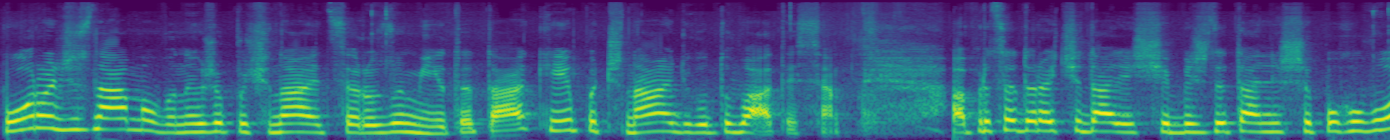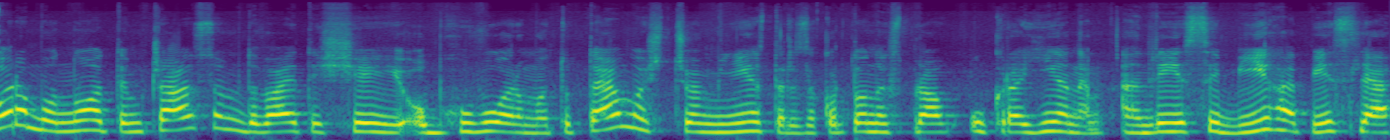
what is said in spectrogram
поруч з нами, вони вже починають це розуміти, так і починають готуватися. А про це, до речі, далі ще більш детальніше поговоримо. Ну а тим часом давайте ще й обговоримо ту тему, що міністр закордонних справ України Андрій Сибіга після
